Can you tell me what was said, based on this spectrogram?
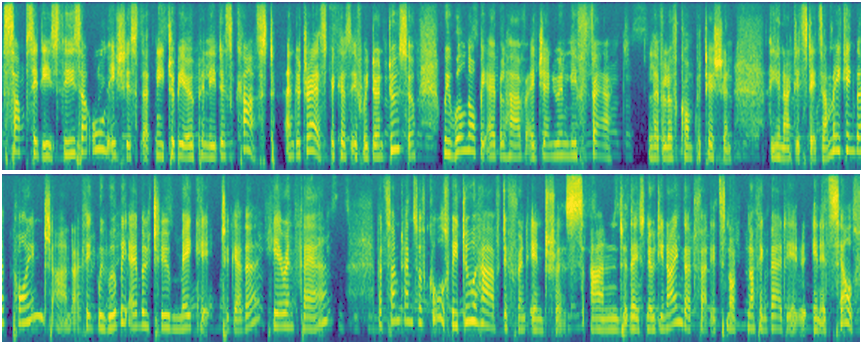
subsidies. These are all issues that need to be openly discussed and addressed because if we don't do so, we will not be able to have a genuinely fair level of competition. The United States are making that point, and I think we will be able to make it together here and there. But sometimes, of course, we do have different interests, and there's no denying that fact. It's not nothing bad in, itself.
